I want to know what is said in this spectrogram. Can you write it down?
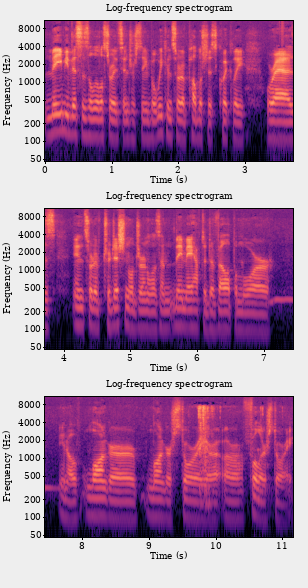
maybe this is a little story that's interesting, but we can sort of publish this quickly. Whereas in sort of traditional journalism, they may have to develop a more, you know, longer longer story or, or a fuller story.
